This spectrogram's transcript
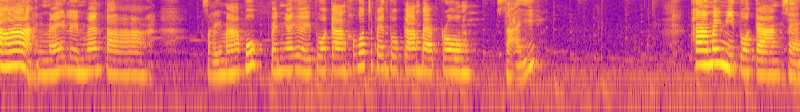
ตาเห็นไหมเลนแว่นตา ใส่มาปุ๊บเป็นไงเอ่ยตัวกลางเขาก็จะเป็นตัวกลางแบบโปร่งใส ถ้าไม่มีตัวกลางแสง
